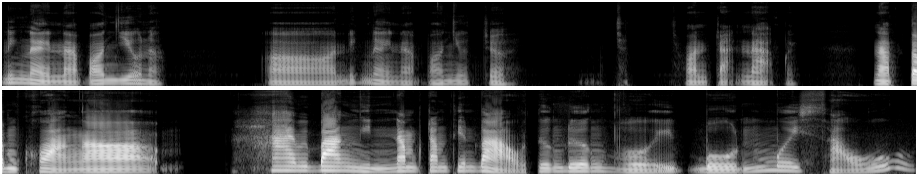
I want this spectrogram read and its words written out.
nick này là bao nhiêu nào. À, nick này là bao nhiêu trời hoàn trả nạp này. Nạp tầm khoảng ờ, uh, 23.500 thiên bảo tương đương với 46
